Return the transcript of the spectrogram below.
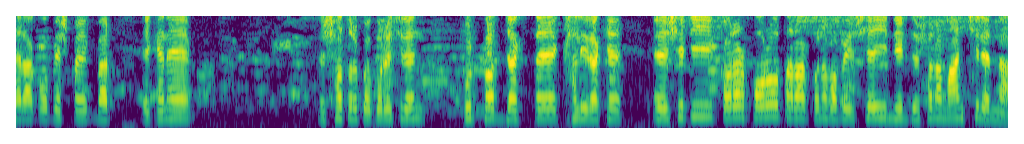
এর আগেও বেশ কয়েকবার এখানে সতর্ক করেছিলেন। ফুটপাত যাতে খালি রাখে। সেটি করার পরও তারা কোনোভাবে সেই নির্দেশনা মানছিলেন না।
